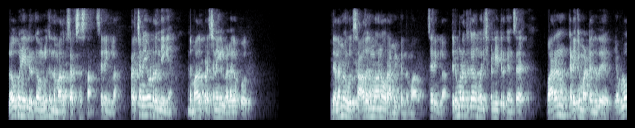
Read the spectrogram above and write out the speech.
லவ் பண்ணிட்டு இருக்கவங்களுக்கு இந்த மாதம் சக்ஸஸ் தான். சரிங்களா? பிரச்சனையோடு இருந்தீங்க. இந்த மாதம் பிரச்சனைகள் விலக போகுது. இதெல்லாமே உங்களுக்கு சாதகமான ஒரு அமைப்பு இந்த மாதம். சரிங்களா? திருமணத்துக்காக முயற்சி பண்ணிட்டு இருக்கேங்க சார். வரன் கிடைக்க மாட்டேங்குது. எவ்வளோ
